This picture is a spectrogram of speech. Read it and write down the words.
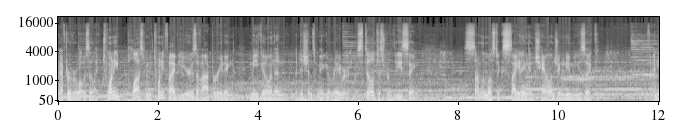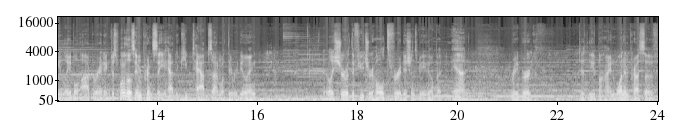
After over what was it like 20 plus, maybe 25 years of operating Mego and then Editions Mego Rehberg was still just releasing some of the most exciting and challenging new music of any label operating. Just one of those imprints that you had to keep tabs on what they were doing. Not really sure what the future holds for Editions Mego, but man, Rehberg did leave behind one impressive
